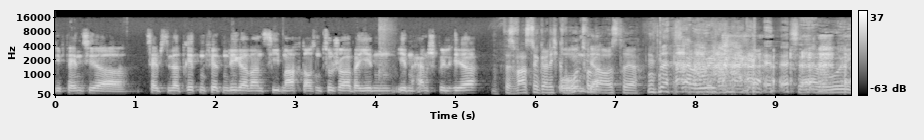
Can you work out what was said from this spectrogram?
die Fans hier selbst in der dritten, vierten Liga waren 7.000, 8.000 Zuschauer bei jedem, jedem Heimspiel hier. Das warst du gar nicht gewohnt Und, von ja. der Austria. Sehr ruhig. Sehr ruhig.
